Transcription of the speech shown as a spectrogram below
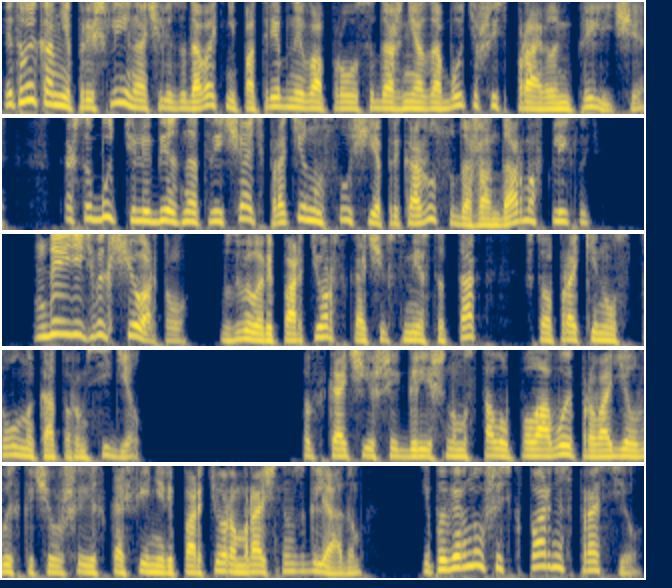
Это вы ко мне пришли и начали задавать непотребные вопросы, даже не озаботившись правилами приличия. Так что будьте любезны отвечать, в противном случае я прикажу сюда жандармов кликнуть. «Да идите вы к черту!» — взвыл репортер, вскочив с места так, что опрокинул стул, на котором сидел. Подскочивший к Гришиному столу половой проводил выскочивший из кофейни репортера мрачным взглядом и, повернувшись к парню, спросил.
